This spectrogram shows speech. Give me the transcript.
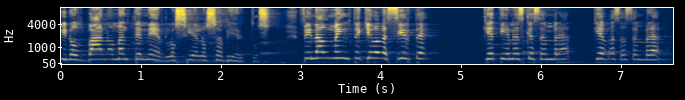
y nos van a mantener los cielos abiertos. Finalmente quiero decirte, ¿qué tienes que sembrar? ¿Qué vas a sembrar?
